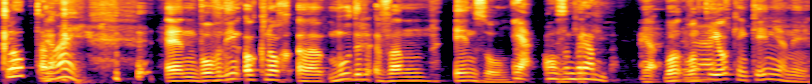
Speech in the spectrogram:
Klopt, amai. En bovendien ook nog eh, moeder van één zoon. Ja, onze Bram. Ja, wo- woont die ook in Kenia? Nee.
